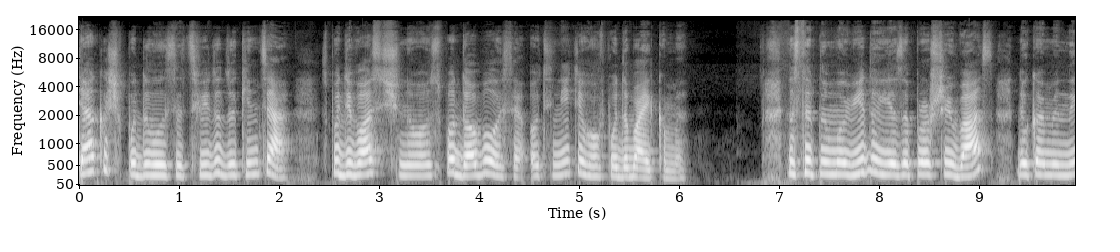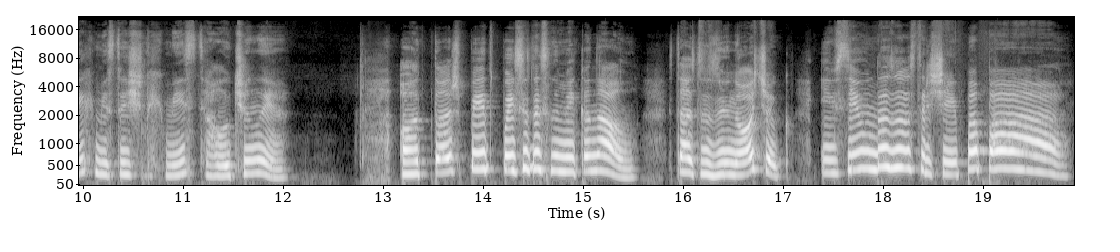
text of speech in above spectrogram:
Дякую, що подивилися це відео до кінця. Сподіваюся, що вам сподобалося. Оцініть його вподобайками. В наступному відео я запрошую вас до кам'яних містичних місць Галичини. Отож підписуйтесь на мій канал, ставте дзвіночок. І всім до зустрічі, Па-па!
